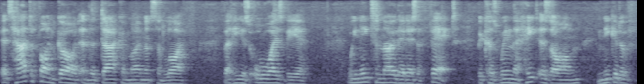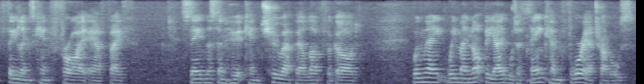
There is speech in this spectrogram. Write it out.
It's hard to find God in the darker moments in life, but He is always there. We need to know that as a fact because when the heat is on, negative feelings can fry our faith. Sadness and hurt can chew up our love for God. We may, we may not be able to thank Him for our troubles,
